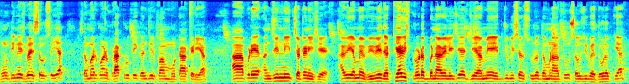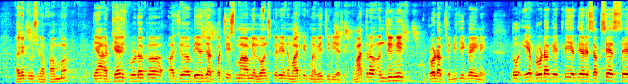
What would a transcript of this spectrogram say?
હું દિનેશભાઈ સૌસૈયા સમર્પણ પ્રાકૃતિક અંજીર ફાર્મ મોટા આકડિયા આ આપણે અંજીરની ચટણી છે. આવી અમે વિવિધ અઠ્યાવીસ પ્રોડક્ટ બનાવેલી છે, જે અમે એક્ઝિબિશન સુરત હમણાં હતું સૌજીભાઈ ધોળકિયા હરે કૃષ્ણ ફાર્મમાં ત્યાં અઠ્યાવીસ પ્રોડક્ટ આજ બે હજાર પચીસમાં અમે લોન્ચ કરી અને માર્કેટમાં વેચી રહ્યા છે માત્ર અંજીરની જ પ્રોડક્ટ છે, બીજી કંઈ નહીં. તો એ પ્રોડક્ટ એટલી અત્યારે સક્સેસ છે,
